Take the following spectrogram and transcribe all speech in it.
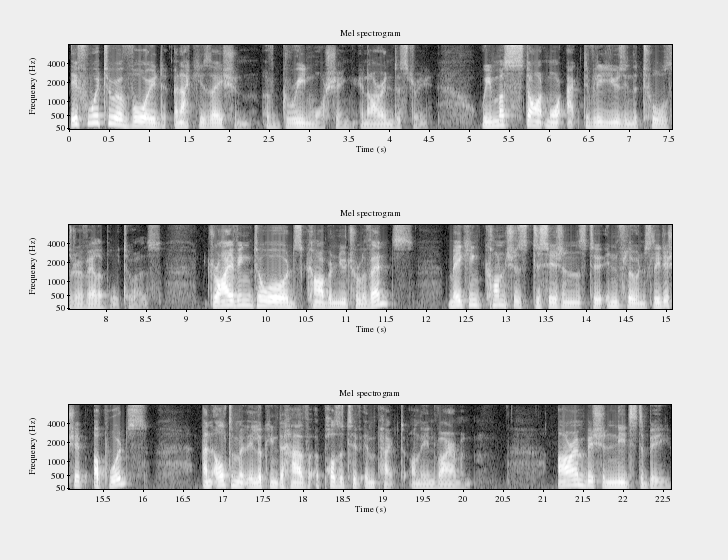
If we're to avoid an accusation of greenwashing in our industry, we must start more actively using the tools that are available to us, driving towards carbon neutral events, making conscious decisions to influence leadership upwards, and ultimately looking to have a positive impact on the environment. Our ambition needs to be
